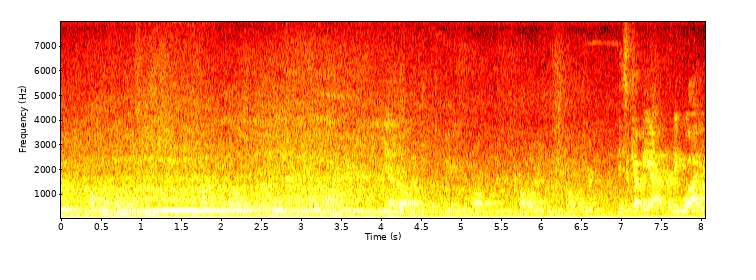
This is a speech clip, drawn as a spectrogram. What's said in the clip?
is Yeah, like, It all different colors the sculpture. it's coming out pretty wide.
